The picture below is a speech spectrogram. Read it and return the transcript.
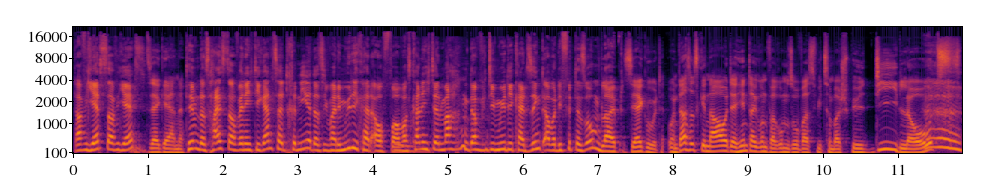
Darf ich jetzt, darf ich jetzt? Sehr gerne. Tim, das heißt doch, wenn ich die ganze Zeit trainiere, dass ich meine Müdigkeit aufbaue. Was kann ich denn machen, damit die Müdigkeit sinkt, aber die Fitness oben bleibt? Sehr gut. Und das ist genau der Hintergrund, warum sowas wie zum Beispiel Deloads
